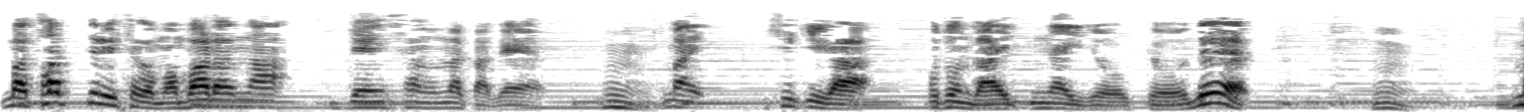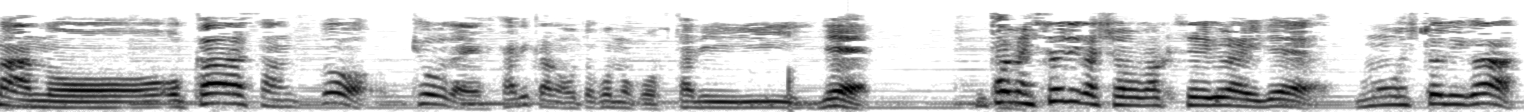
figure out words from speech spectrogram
まあ、立ってる人がまばらな電車の中で、うん。まあ、席がほとんど空いてない状況で、うん。まあ、あのお母さんと兄弟二人かの男の子二人で、多分一人が小学生ぐらいで、もう一人が、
